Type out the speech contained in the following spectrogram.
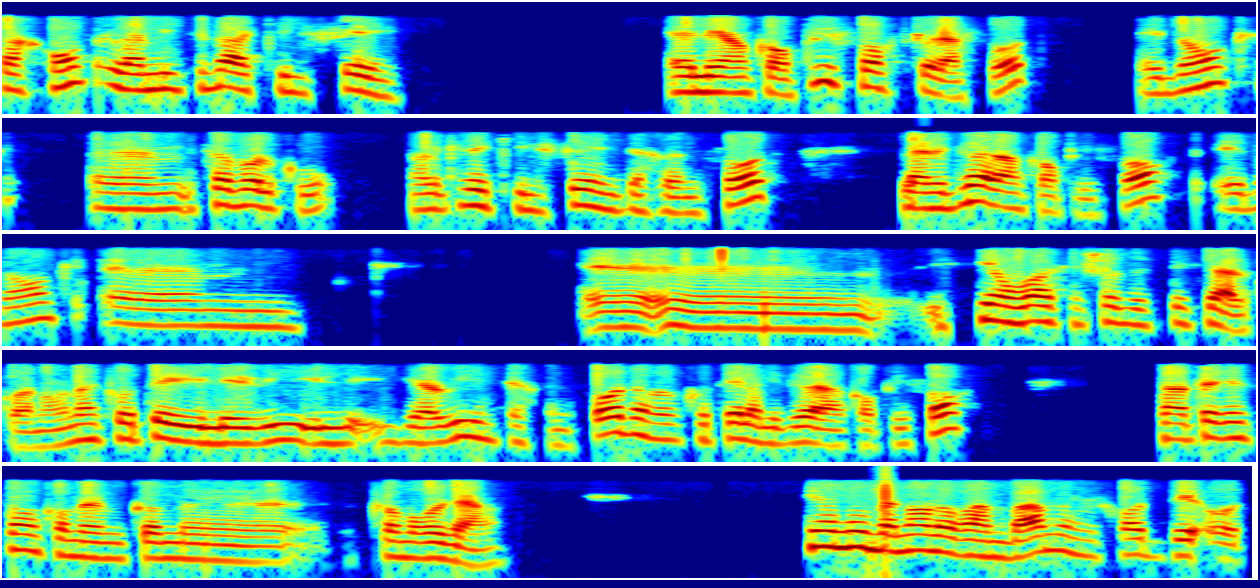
par contre, la mitzvah qu'il fait, elle est encore plus forte que la faute, et donc euh, ça vaut le coup. Malgré qu'il fait une certaine faute, la mitzvah est encore plus forte. Et donc, euh, euh, ici, on voit quelque chose de spécial. Quoi. D'un côté, il, y a eu une certaine faute, d'un autre côté, la mitzvah est encore plus forte. C'est intéressant quand même comme, euh, comme regard. Si on ouvre maintenant le Rambam, Mechot Deot,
